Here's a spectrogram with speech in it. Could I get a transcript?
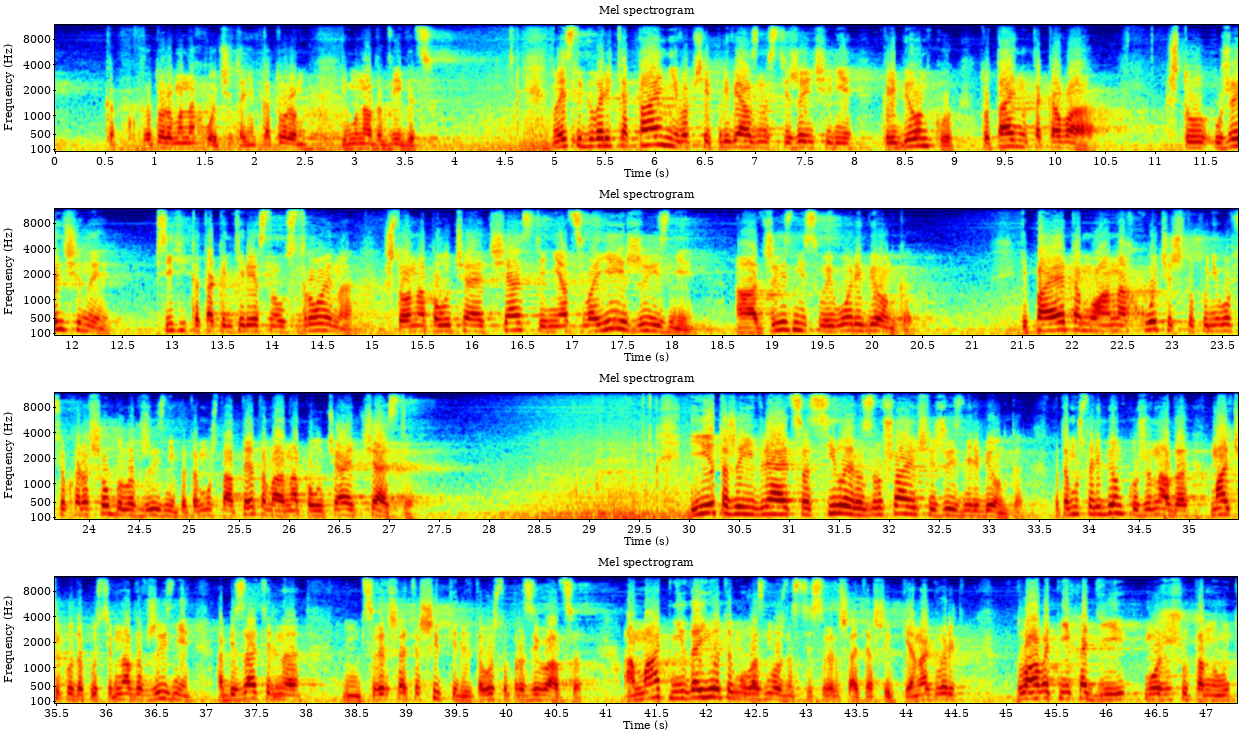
как- в котором она хочет, а не в котором ему надо двигаться. Но если говорить о тайне вообще привязанности женщине к ребенку, то тайна такова, что у женщины психика так интересно устроена, что она получает счастье не от своей жизни, а от жизни своего ребенка. И поэтому она хочет, чтобы у него все хорошо было в жизни, потому что от этого она получает счастье. И это же является силой, разрушающей жизнь ребенка. Потому что ребенку же надо, мальчику, допустим, надо в жизни обязательно совершать ошибки для того, чтобы развиваться. А мать не дает ему возможности совершать ошибки. Она говорит, плавать не ходи, можешь утонуть.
